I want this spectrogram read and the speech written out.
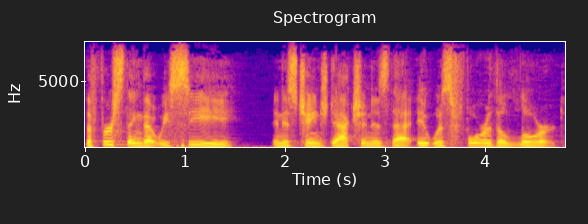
The first thing that we see in his changed action is that it was for the Lord.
